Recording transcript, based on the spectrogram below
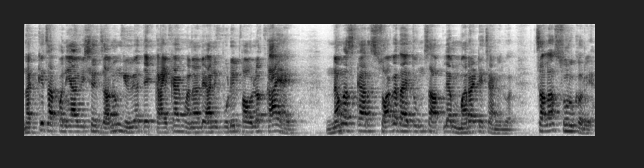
नक्कीच आपण याविषयी जाणून घेऊया ते काय काय म्हणाले आणि पुढील पावलं काय आहे नमस्कार स्वागत आहे तुमचं आपल्या मराठी चॅनलवर. चला सुरू करूया.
